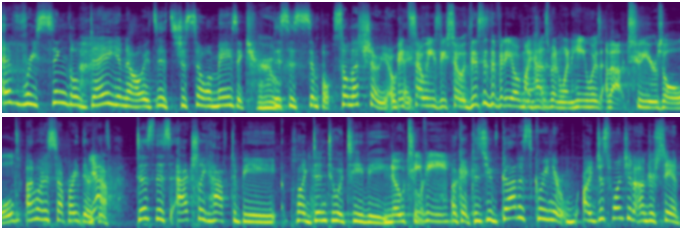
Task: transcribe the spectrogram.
Every single day, you know, it's, it's just so amazing. True. This is simple. So let's show you, okay. It's so easy. So this is the video of my okay. husband when he was about two years old. I want to stop right there. Yeah. Does this actually have to be plugged into a TV? No TV. Okay, because you've got a screen here. I just want you to understand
